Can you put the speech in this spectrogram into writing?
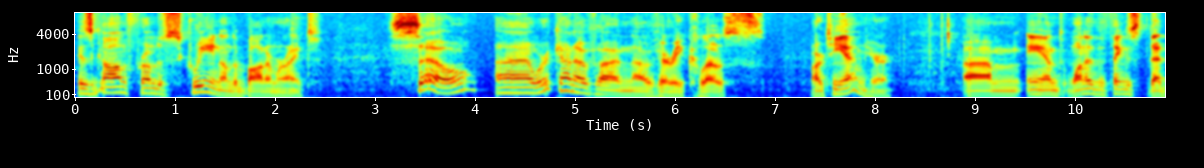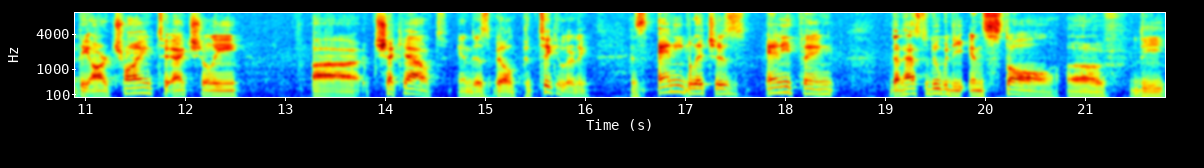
is gone from the screen on the bottom right. So uh, we're kind of on a very close RTM here. Um, and one of the things that they are trying to actually uh, check out in this build particularly is any glitches, anything that has to do with the install of the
